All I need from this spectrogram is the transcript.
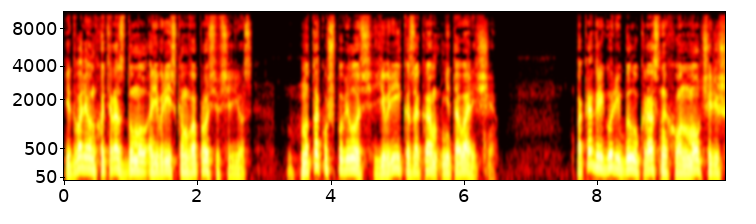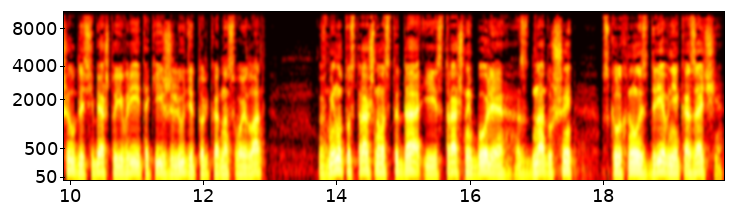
Едва ли он хоть раз думал о еврейском вопросе всерьез. Но так уж повелось, евреи казакам не товарищи. Пока Григорий был у красных, он молча решил для себя, что евреи такие же люди, только на свой лад. В минуту страшного стыда и страшной боли с дна души всколыхнулось древнее казачье.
